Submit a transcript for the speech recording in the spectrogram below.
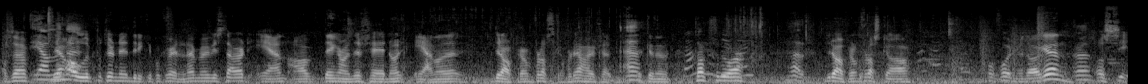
Altså, Ja, det er det- Alle på turné drikker på kveldene, men hvis det har vært en av den gangen det skjer når en av dem drar fram flaska, for det har jo skjedd Ja. Takk skal du ha. Dra fram flaska på formiddagen. Og si,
